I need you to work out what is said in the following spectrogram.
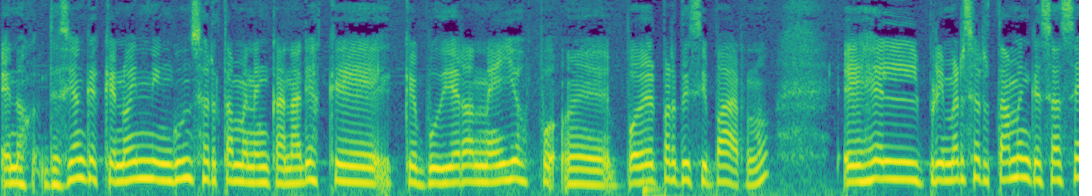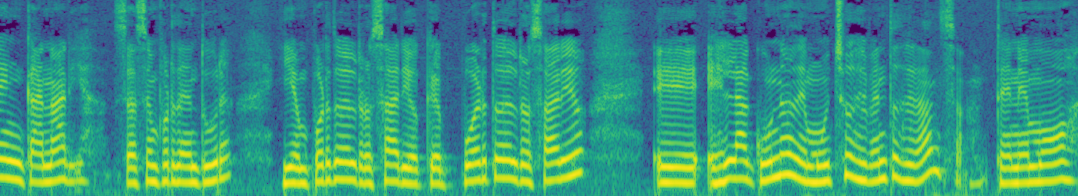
eh, nos decían que es que no hay ningún certamen en Canarias que, que pudieran ellos eh, poder participar, ¿no? Es el primer certamen que se hace en Canarias, se hace en Fuerteventura y en Puerto del Rosario, que Puerto del Rosario eh, es la cuna de muchos eventos de danza. Tenemos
